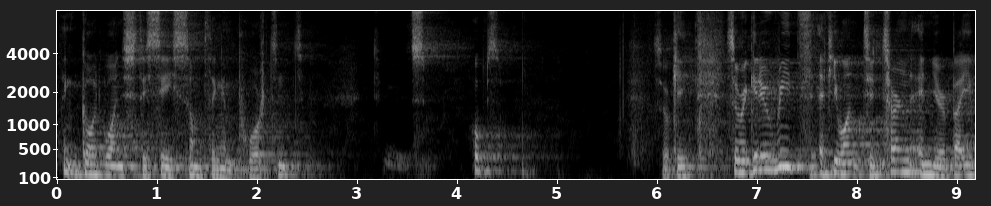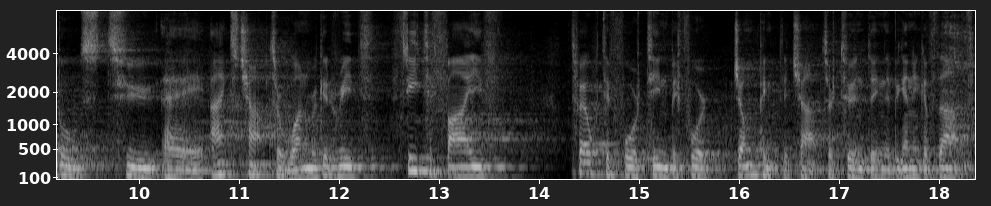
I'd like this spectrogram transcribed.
I think God wants to say something important to us. Oops. It's okay. So we're going to read, if you want to turn in your Bibles to uh, Acts chapter 1, we're going to read 3 to 5, 12 to 14 before jumping to chapter 2 and doing the beginning of that.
